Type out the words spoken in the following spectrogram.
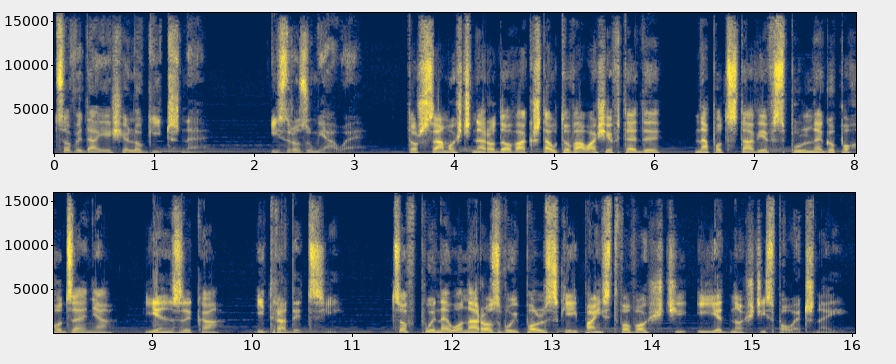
co wydaje się logiczne i zrozumiałe. Tożsamość narodowa kształtowała się wtedy na podstawie wspólnego pochodzenia, języka i tradycji, co wpłynęło na rozwój polskiej państwowości i jedności społecznej.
